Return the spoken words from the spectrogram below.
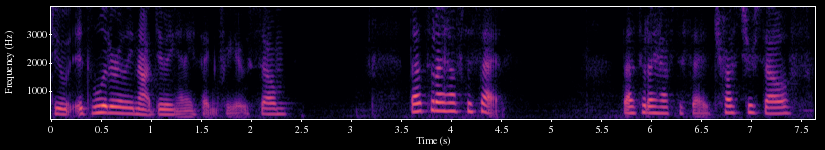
do it's literally not doing anything for you. So that's what I have to say. That's what I have to say. Trust yourself.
